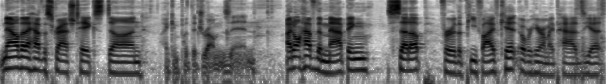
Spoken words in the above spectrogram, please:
Now that I have the scratch takes done, I can put the drums in. I don't have the mapping set up for the P5 kit over here on my pads yet.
